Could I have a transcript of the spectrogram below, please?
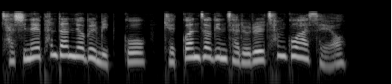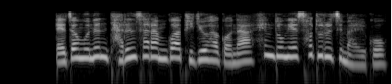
자신의 판단력을 믿고 객관적인 자료를 참고하세요. 애정운은 다른 사람과 비교하거나 행동에 서두르지 말고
